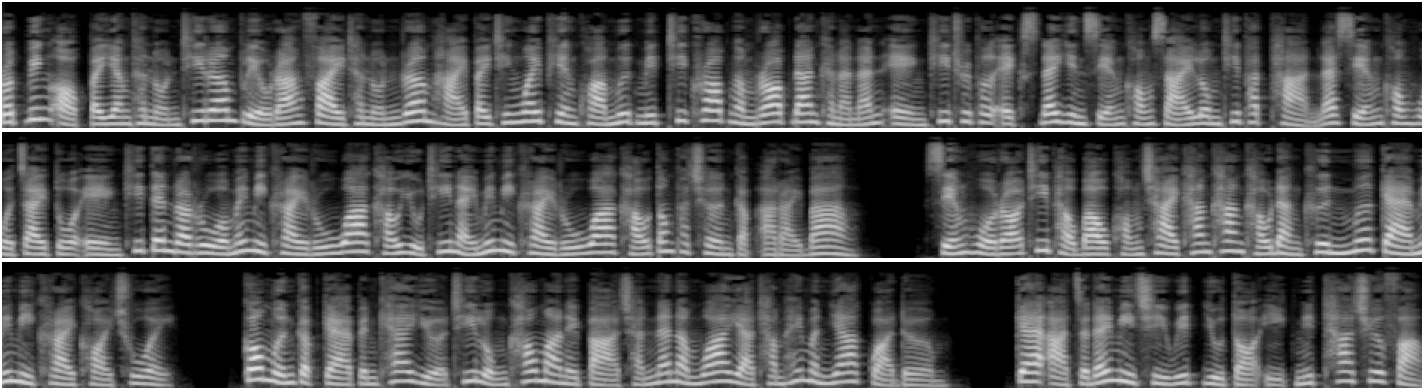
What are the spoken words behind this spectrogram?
รถวิ่งออกไปยังถนนที่เริ่มเปลี่ยวร้างไฟถนนเริ่มหายไปทิ้งไว้เพียงความมืดมิดที่ครอบงำรอบด้านขณะนั้นเองที่ Triple X ได้ยินเสียงของสายลมที่พัดผ่าน และเสียงของหัวใจตัวเองที่เต้นระรัวไม่มีใครรู้ว่าเขาอยู่ที่ไหนไม่มีใครรู้ว่าเขาต้องเผชิญกับอะไรบ้าง เสียงหัวเราะที่แผ่วเบาของชายข้างๆ เขาดังขึ้น เมื่อแกไม่มีใครคอยช่วย ก็เหมือนกับแกเป็นแค่เหยื่อที่หลงเข้ามาในป่าฉันแนะนำว่าอย่าทำให้มันยากกว่าเดิม แกอาจจะได้มีชีวิตอยู่ต่ออีกนิดถ้าเชื่อฟัง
